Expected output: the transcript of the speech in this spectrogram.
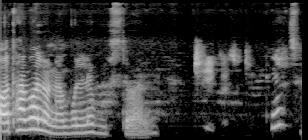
কথা বলো না বললে বুঝতে পারবে। ঠিক আছে। ঠিক আছে?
